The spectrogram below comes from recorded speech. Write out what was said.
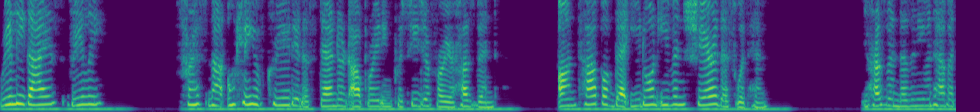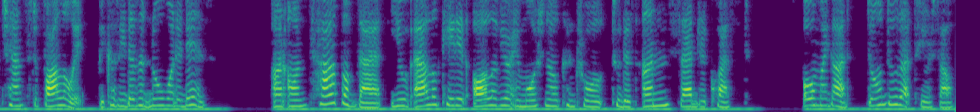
Really, guys? Really? First, not only you've created a standard operating procedure for your husband, on top of that, you don't even share this with him. Your husband doesn't even have a chance to follow it because he doesn't know what it is. And on top of that, you've allocated all of your emotional control to this unsaid request. Oh my god, don't do that to yourself.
